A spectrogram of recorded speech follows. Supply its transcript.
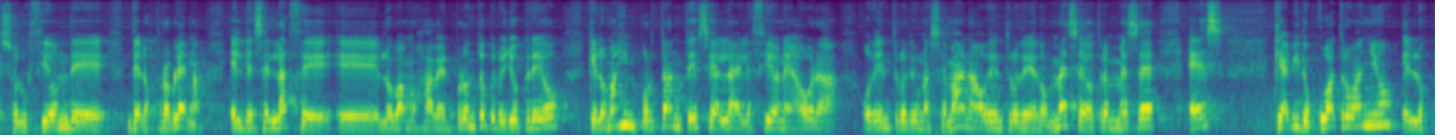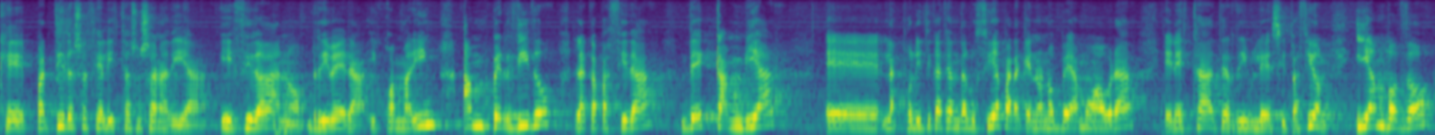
solución de, los problemas. El desenlace lo vamos a ver pronto, pero yo creo que lo más importante, sean las elecciones ahora o dentro de una semana o dentro de dos meses o tres meses, es que ha habido cuatro años en los que Partido Socialista Susana Díaz y Ciudadanos Rivera y Juan Marín han perdido la capacidad de cambiar eh, las políticas de Andalucía para que no nos veamos ahora en esta terrible situación. Y ambos dos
